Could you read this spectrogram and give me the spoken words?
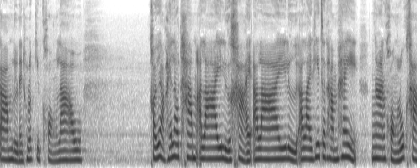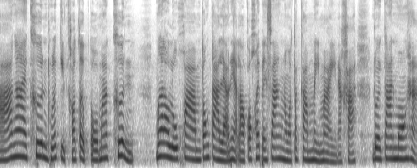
กรรม หรือในธุรกิจของเรา เขาอยากให้เราทำอะไรหรือขายอะไร หรืออะไรที่จะทำให้งานของลูกค้าง่ายขึ้น ธุรกิจเขาเติบโตมากขึ้น เมื่อเรารู้ความต้องการแล้วเนี่ย เราก็ค่อยไปสร้างนวัตกรรมใหม่ ๆนะคะ โดยการมองหา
